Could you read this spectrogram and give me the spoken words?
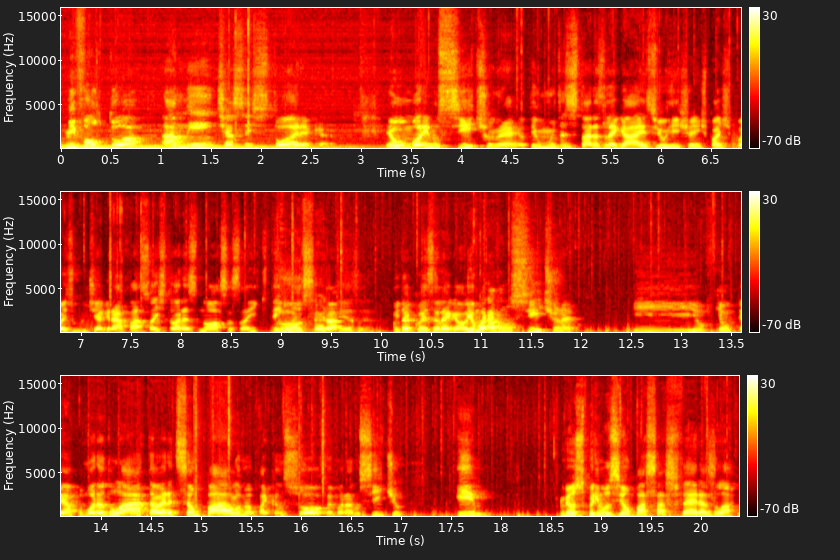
me voltou à mente essa história, cara. Eu morei no sítio, né? Eu tenho muitas histórias legais, viu, Richard? A gente pode depois um dia gravar só histórias nossas aí, que tem Com muita- certeza. muita coisa legal. E eu morava no sítio, né? E eu fiquei um tempo morando lá, tal, era de São Paulo, meu pai cansou, foi morar no sítio e meus primos iam passar as férias lá.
